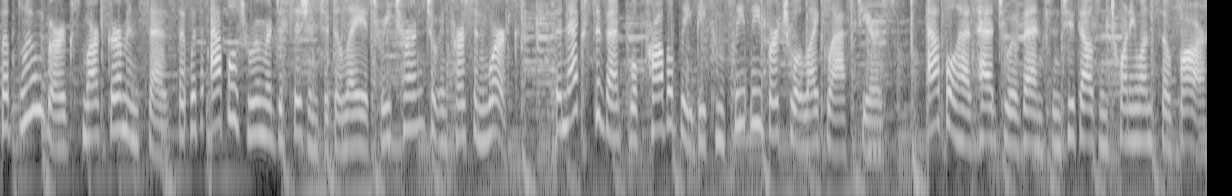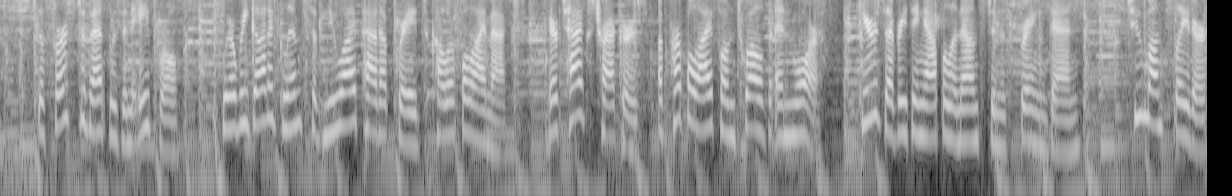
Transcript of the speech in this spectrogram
but Bloomberg's Mark Gurman says that with Apple's rumored decision to delay its return to in-person work, the next event will probably be completely virtual like last year's. Apple has had two events in 2021 so far. The first event was in April, where we got a glimpse of new iPad upgrades, colorful iMacs, AirTags trackers, a purple iPhone 12 and more. Here's everything Apple announced in the spring then. Two months later,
